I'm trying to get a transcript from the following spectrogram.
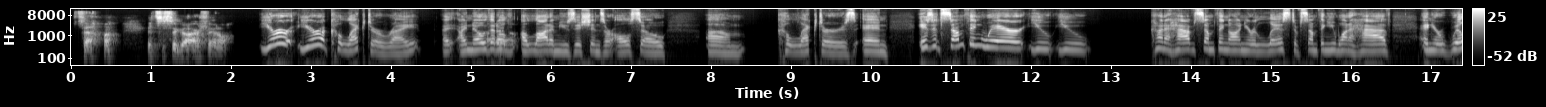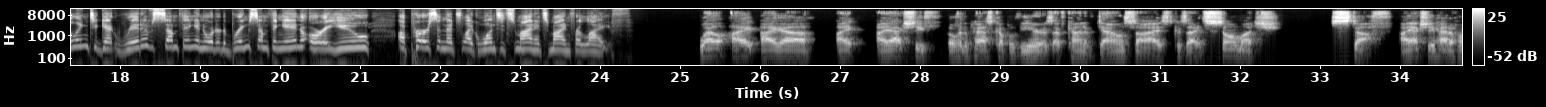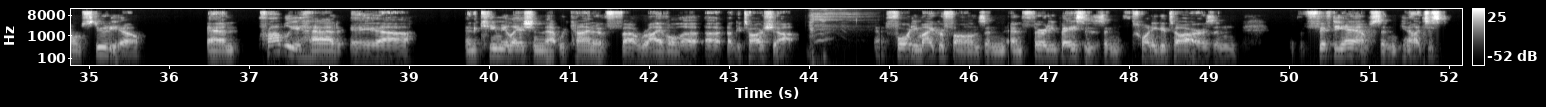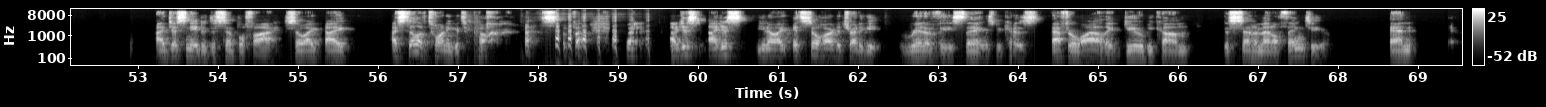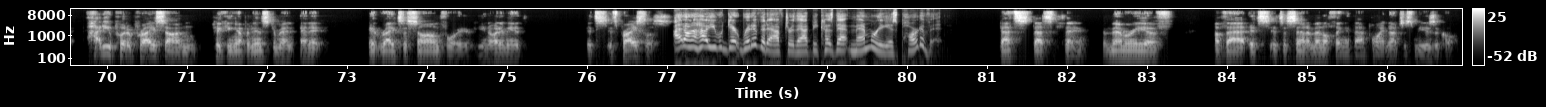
so it's a cigar fiddle. You're you're a collector, right? I, I know that a, a, lot of musicians are also um, collectors. And is it something where you you kind of have something on your list of something you want to have and you're willing to get rid of something in order to bring something in or are you a person that's like once it's mine it's mine for life Well, I I uh, I I actually over the past couple of years I've kind of downsized because I had so much stuff. I actually had a home studio, and probably had a uh, an accumulation that would kind of uh, rival a, a, a guitar shop. and 40 microphones and, and 30 basses and 20 guitars and 50 amps and you know i just i just needed to simplify so i i i still have 20 guitars but, but, i just i just you know I, it's so hard to try to get rid of these things because after a while they do become this sentimental thing to you and how do you put a price on picking up an instrument and it it writes a song for you you know what i mean it, it's it's priceless. I don't know how you would get rid of it after that because that memory is part of it. That's that's the thing. The memory of of that it's it's a sentimental thing at that point, not just musical.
